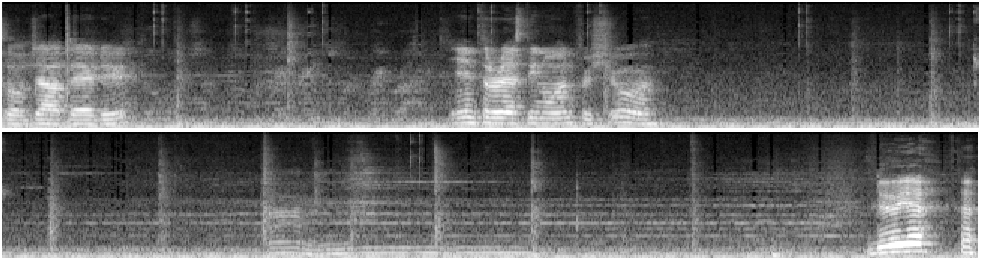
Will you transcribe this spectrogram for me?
Nice. Little job there, dude. Interesting one for sure. Do ya? That's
